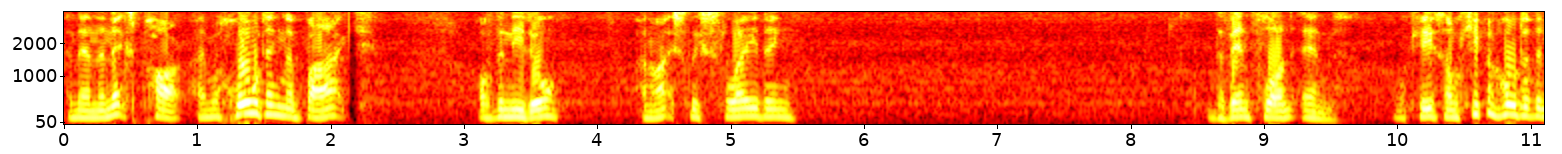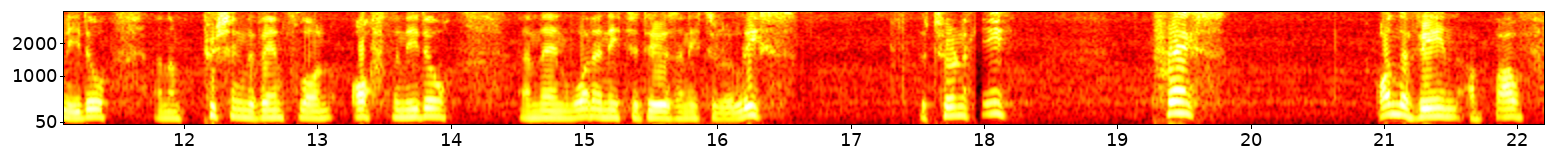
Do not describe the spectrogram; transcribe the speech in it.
and then the next part, I'm holding the back of the needle and I'm actually sliding the venflon in. Okay, so I'm keeping hold of the needle and I'm pushing the venflon off the needle. And then what I need to do is I need to release the tourniquet, press on the vein above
